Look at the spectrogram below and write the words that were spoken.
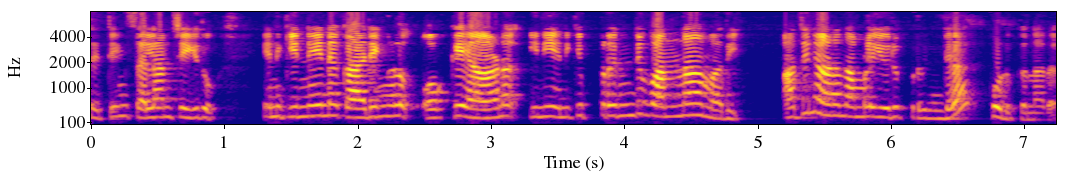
സെറ്റിംഗ്സ് എല്ലാം ചെയ്തു. എനിക്ക് ഇന്ന ഇന്ന കാര്യങ്ങൾ ഒക്കെയാണ് ഇനി എനിക്ക് പ്രിന്റ് വന്നാൽ മതി. അതിനാണ് നമ്മൾ ഈ ഒരു പ്രിന്റ് കൊടുക്കുന്നത്.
